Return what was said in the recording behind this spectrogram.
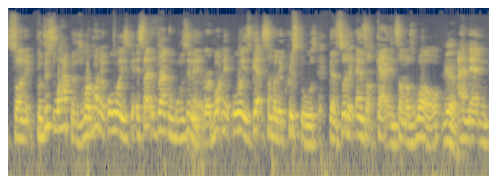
Sonic. because this is what happens. Robotnik always get. It's like the Dragon Balls, isn't it? Robotnik always gets some of the crystals. Then Sonic ends up getting some as well. Yeah. And then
